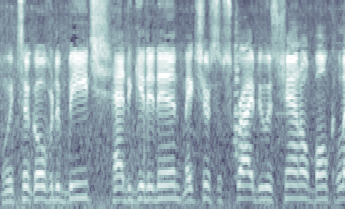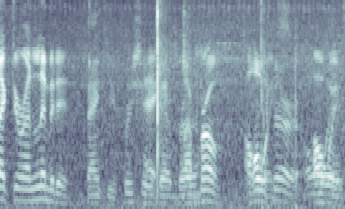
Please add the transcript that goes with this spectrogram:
When we took over the beach, had to get it in. Make sure to subscribe to his channel, Bone Collector Unlimited. Thank you. Appreciate Hey, that, my bro, always, sir, always. always.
